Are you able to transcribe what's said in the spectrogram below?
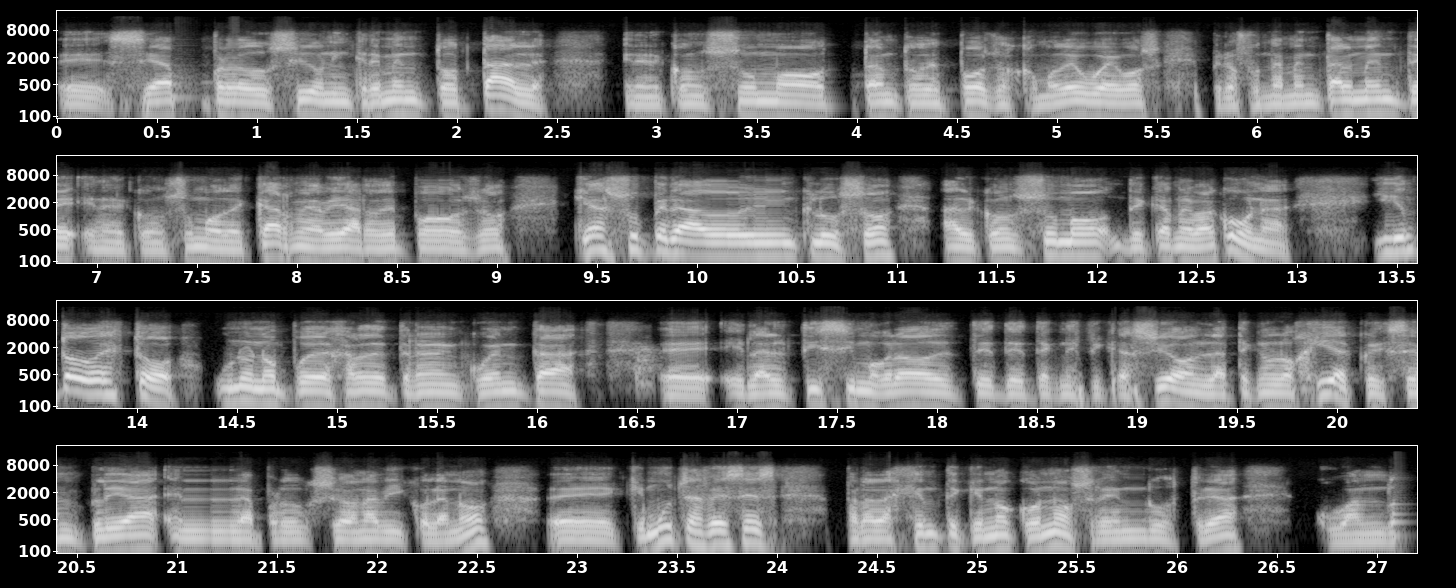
eh, se ha producido un incremento tal en el consumo tanto de pollos como de huevos, pero fundamentalmente en el consumo de carne aviar de pollo, que ha superado incluso al consumo de carne vacuna. Y en todo esto uno no puede dejar de tener en cuenta eh, el altísimo grado de, tecnificación, la tecnología que se emplea en la producción avícola, ¿no? que muchas veces para la gente que no conoce produce la industria, cuando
